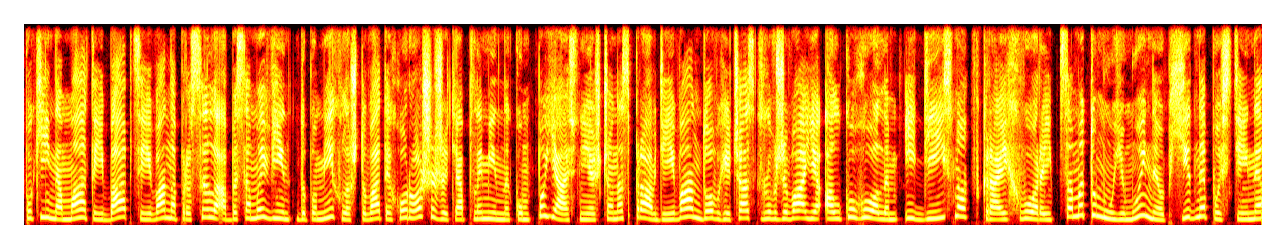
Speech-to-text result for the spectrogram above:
покійна мати і бабця Івана просили, аби саме він допоміг влаштувати хороше життя племіннику. Пояснює, що насправді Іван довгий час зловживає алкоголем і дійсно вкрай хворий. Саме тому йому й необхідне постійне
